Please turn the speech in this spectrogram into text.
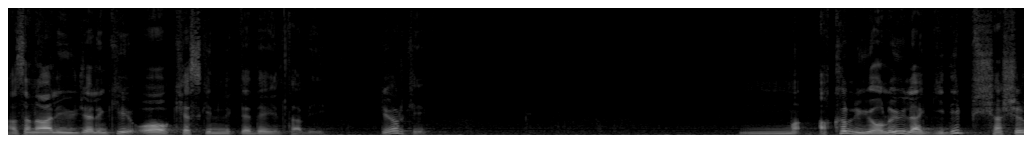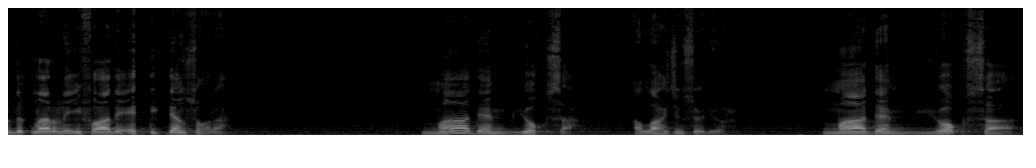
Hasan Ali Yücel'in ki o keskinlikte değil tabii. Diyor ki, akıl yoluyla gidip şaşırdıklarını ifade ettikten sonra madem yoksa Allah için söylüyor. Madem yoksa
